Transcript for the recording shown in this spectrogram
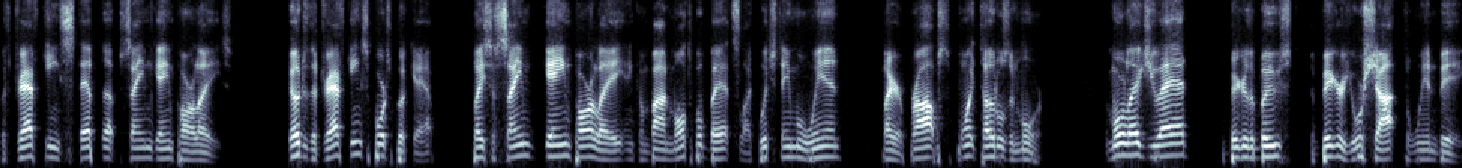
with DraftKings stepped up same game parlays. Go to the DraftKings Sportsbook app place a same game parlay and combine multiple bets like which team will win, player props, point totals, and more. The more legs you add, the bigger the boost, the bigger your shot to win big.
